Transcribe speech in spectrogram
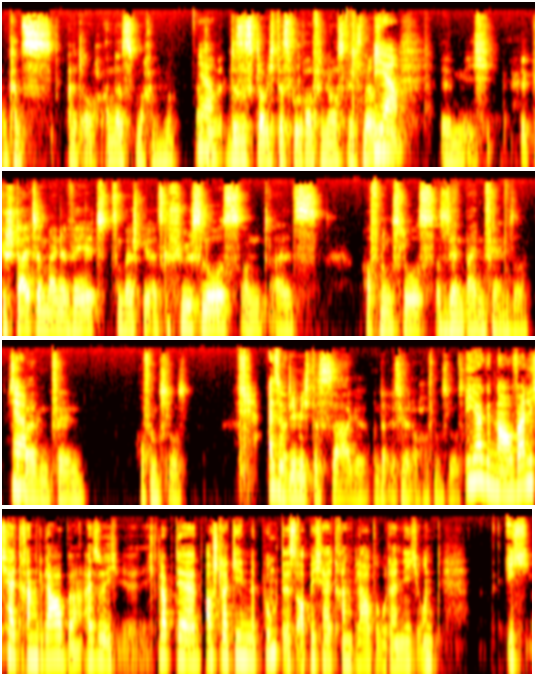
man kann es halt auch anders machen. Ne? Also ja. das ist, glaube ich, das, worauf hinaus willst. Ne? Also, ja. Ähm, ich gestalte meine Welt zum Beispiel als gefühlslos und als hoffnungslos. Also sehr in beiden Fällen so. Ja. in beiden Fällen hoffnungslos. Also Indem ich das sage. Und dann ist sie halt auch hoffnungslos. Ja, genau, weil ich halt dran glaube. Also ich, ich glaube, der ausschlaggebende Punkt ist, ob ich halt dran glaube oder nicht. Und ich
